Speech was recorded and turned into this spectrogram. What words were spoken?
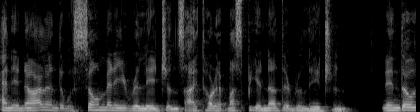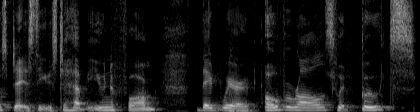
And in Ireland, there were so many religions, I thought it must be another religion. In those days, they used to have a uniform. They'd wear overalls with boots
